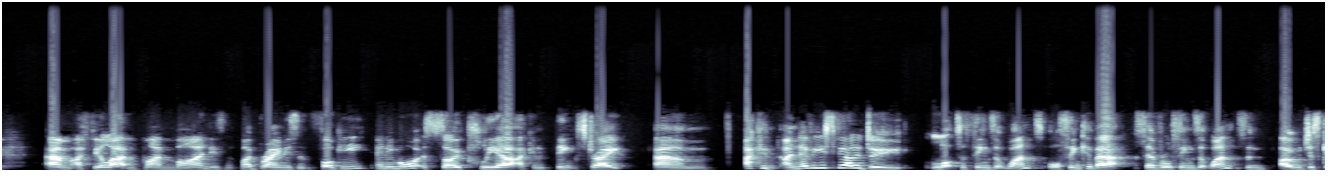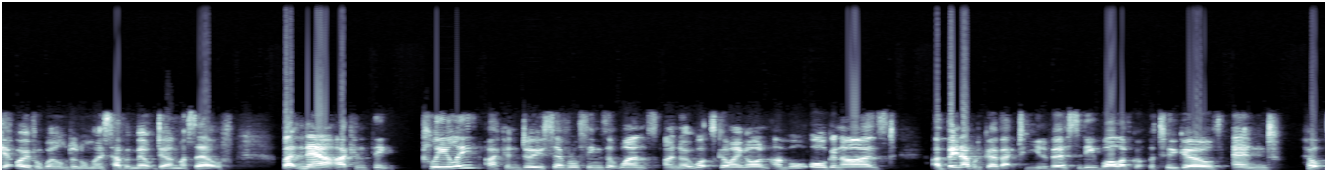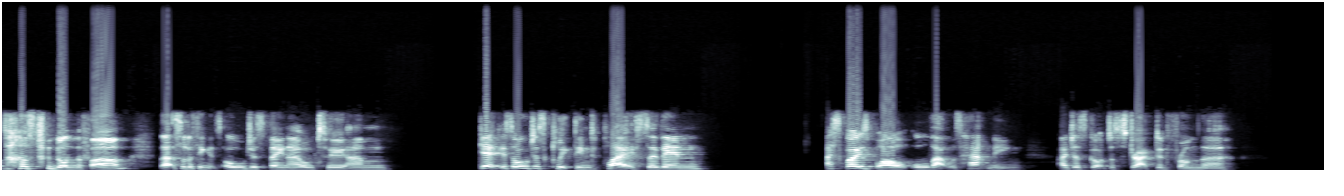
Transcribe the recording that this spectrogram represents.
um, I feel like my mind isn't, my brain isn't foggy anymore. It's so clear. I can think straight. Um, I can. I never used to be able to do lots of things at once or think about several things at once and I would just get overwhelmed and almost have a meltdown myself. But now I can think clearly, I can do several things at once, I know what's going on, I'm more organized. I've been able to go back to university while I've got the two girls and help the husband on the farm, that sort of thing. It's all just been able to um, get, it's all just clicked into place. So then I suppose while all that was happening, I just got distracted from the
